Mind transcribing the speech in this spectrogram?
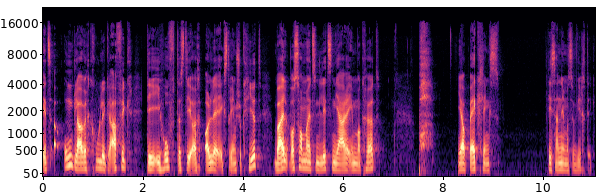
jetzt eine unglaublich coole Grafik, die ich hoffe, dass die euch alle extrem schockiert, weil was haben wir jetzt in den letzten Jahren immer gehört? Boah, ja, Backlinks, die sind nicht mehr so wichtig.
